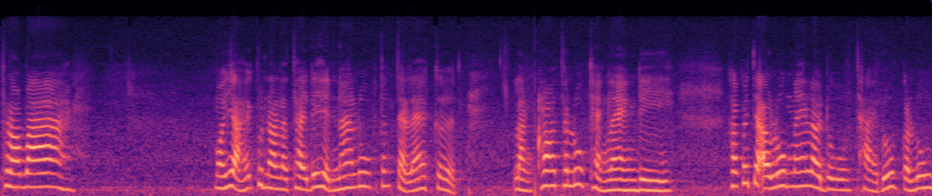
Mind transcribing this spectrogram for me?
เพราะว่าหมออยากให้คุณอรไทยได้เห็นหน้าลูกตั้งแต่แรกเกิด หลังคลอดถ้าลูกแข็งแรงดีเขาก็จะเอาลูกมาให้เราดูถ่ายรูปกับลูก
